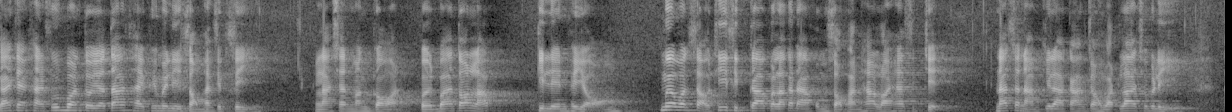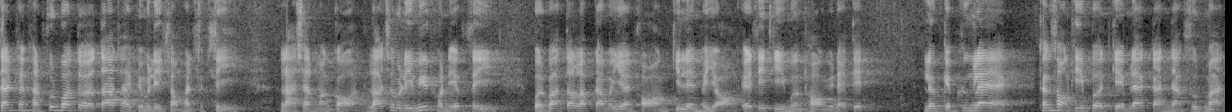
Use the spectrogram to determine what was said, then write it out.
การแข่งขันฟุตบอลโตโยต้าไทยพรีเมียร์ลีก 2014 ราชันมังกร เปิดบ้านต้อนรับ กิเลนพยอง เมื่อวันเสาร์ที่ 19 กรกฎาคม 2557 ณ สนามกีฬากลางจังหวัดราชบุรี การแข่งขันฟุตบอลโตโยต้าไทยพรีเมียร์ลีก 2014 ราชันมังกร ราชบุรีมิตรผล FC เปิดบ้านต้อนรับการมาเยือนของกิเลนพยอง SCG เมืองทองยูไนเต็ด เริ่มเกมครึ่งแรก ทั้งสองทีมเปิดเกมแรกกันอย่างสุดมัน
